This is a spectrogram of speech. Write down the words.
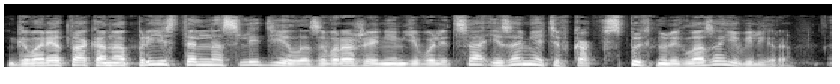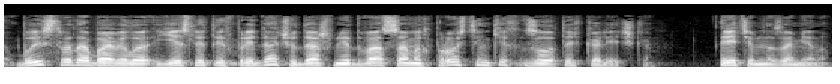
Говоря так, она пристально следила за выражением его лица и, заметив, как вспыхнули глаза ювелира, быстро добавила, «Если ты в придачу дашь мне два самых простеньких золотых колечка. Этим на замену».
